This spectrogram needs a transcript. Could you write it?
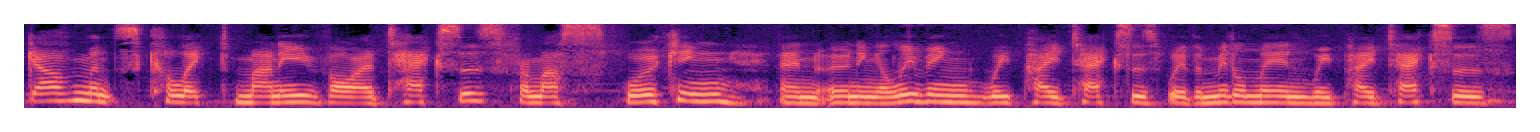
governments collect money via taxes from us working and earning a living. We pay taxes. We're the middlemen. We pay taxes,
